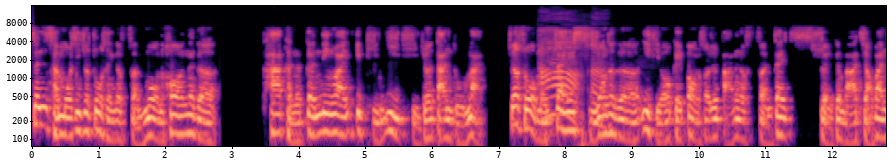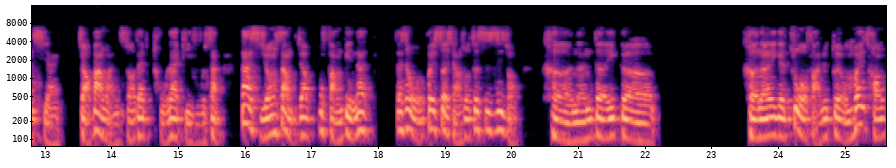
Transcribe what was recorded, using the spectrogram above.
甚至成膜剂就做成一个粉末，然后那个它可能跟另外一瓶液体就是单独卖。就是说我们在使用这个液体 OK 泵的时候，就把那个粉在水跟把它搅拌起来，搅拌完之后再涂在皮肤上，但使用上比较不方便。那但是我会设想说，这是是一种可能的一个可能一个做法，就对。我们会从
